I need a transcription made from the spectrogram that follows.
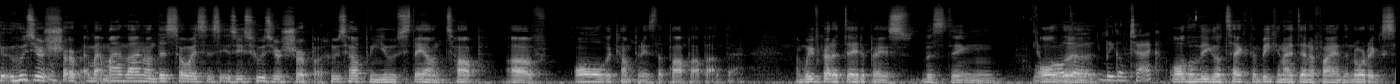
who's your Sherpa? My, my line on this always is, is, is who's your Sherpa? Who's helping you stay on top of all the companies that pop up out there? And we've got a database listing you know, all, all the, the legal tech? all the legal tech that we can identify in the Nordics.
